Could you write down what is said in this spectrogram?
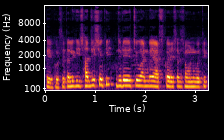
বের করছে। তাহলে কি সাদৃশ্য কি? দুটোই হচ্ছে ওয়ান বাই আর স্কোয়ারের সাথে সমানুপাতিক।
